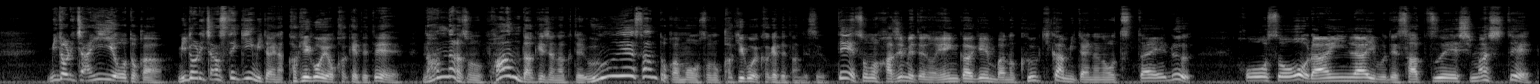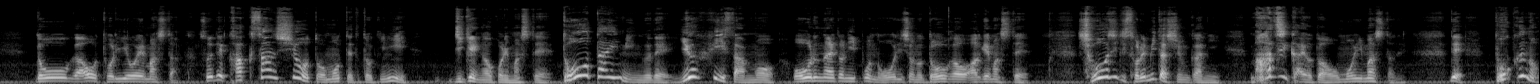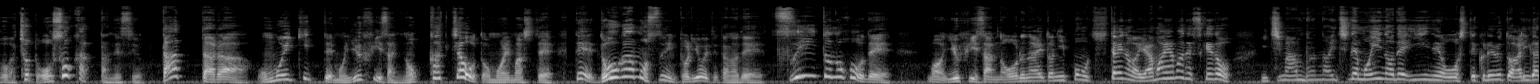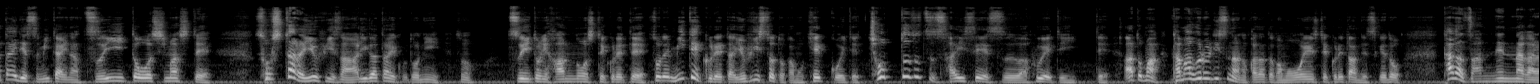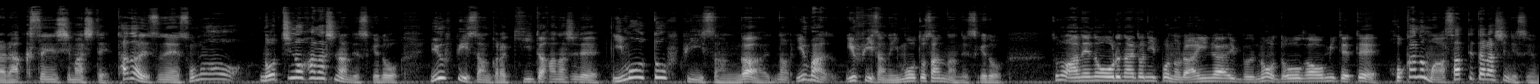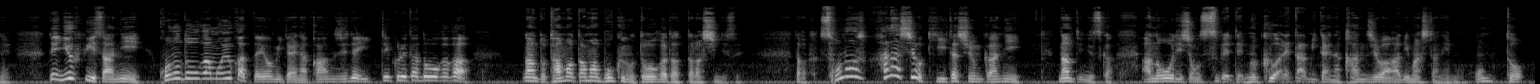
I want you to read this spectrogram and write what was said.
みどりちゃんいいよとか、みどりちゃん素敵みたいな掛け声をかけてて、なんならそのファンだけじゃなくて運営さんとかもその掛け声かけてたんですよ。で、その初めての演歌現場の空気感みたいなのを伝える放送を LINE ライブで撮影しまして、動画を撮り終えました。それで拡散しようと思ってた時に、事件が起こりまして、同タイミングでユッフィーさんもオールナイトニッポンのオーディションの動画を上げまして、正直それ見た瞬間に、マジかよとは思いましたね。で、僕の方がちょっと遅かったんですよ。だったら、思い切ってもうユッフィーさんに乗っかっちゃおうと思いまして、で、動画はもうすでに撮り終えてたので、ツイートの方で、まあ、ユッフィーさんのオールナイトニッポンを聞きたいのは山々ですけど、1万分の1でもいいので、いいねを押してくれるとありがたいですみたいなツイートをしまして、そしたらユッフィーさんありがたいことに、その、ツイートに反応してくれて、それ見てくれたユフィストとかも結構いて、ちょっとずつ再生数は増えていって、あとまあ、タマフルリスナーの方とかも応援してくれたんですけど、ただ残念ながら落選しまして、ただですね、その、後の話なんですけど、ユフィーさんから聞いた話で、妹フィーさんが、今、ユフィーさんの妹さんなんですけど、その姉のオールナイトニッポンの LINE ライブの動画を見てて、他のも漁ってたらしいんですよね。で、ユッフィーさんに、この動画も良かったよみたいな感じで言ってくれた動画が、なんとたまたま僕の動画だったらしいんですだから、その話を聞いた瞬間に、なんて言うんですか、あのオーディション全て報われたみたいな感じはありましたね。もう本当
